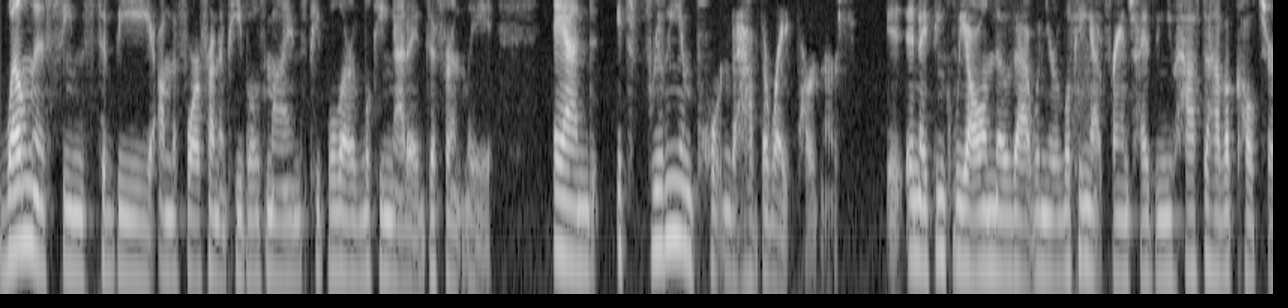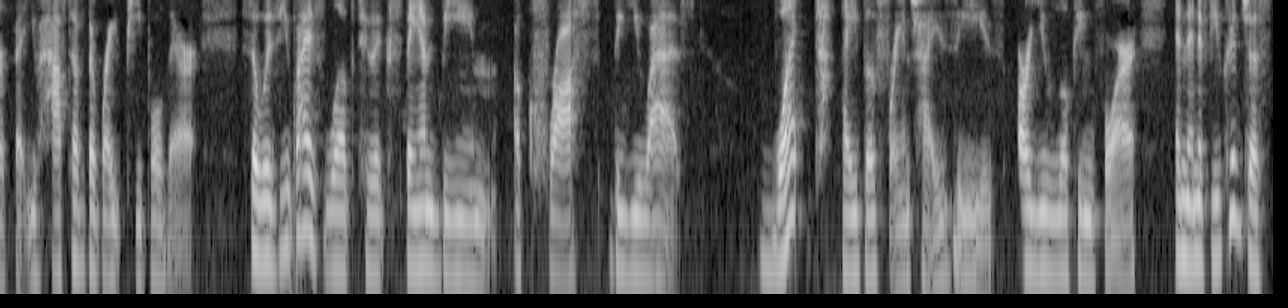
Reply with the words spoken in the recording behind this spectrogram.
Wellness seems to be on the forefront of people's minds. People are looking at it differently. And it's really important to have the right partners and I think we all know that when you're looking at franchising, you have to have a culture fit. You have to have the right people there. So as you guys look to expand Beem across the US, what type of franchisees are you looking for? And then if you could just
